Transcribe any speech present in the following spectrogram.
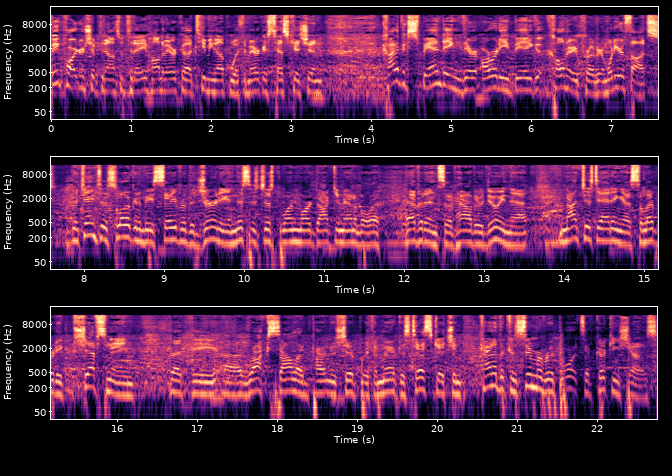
Big partnership announcement today. Holland America teaming up with America's Test Kitchen. Kind of expanding their already big culinary program. What are your thoughts? They changed their slogan to be Savor the Journey, and this is just one more documentable evidence of how they're doing that. Not just adding a celebrity chef's name, but the uh, rock solid partnership with America's Test Kitchen, kind of the consumer reports of cooking shows.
